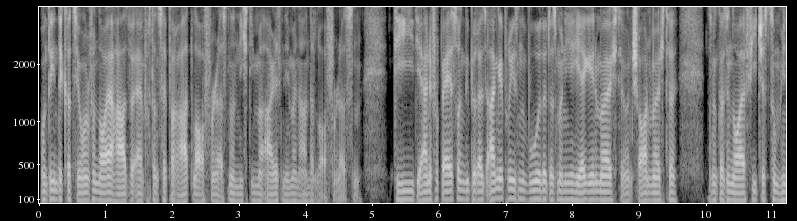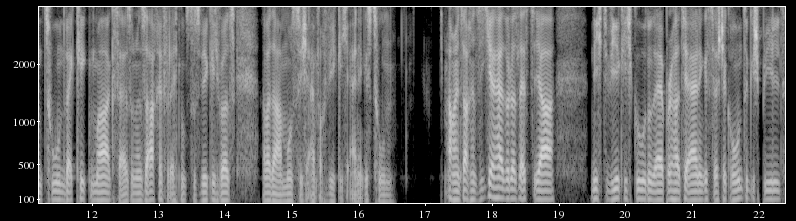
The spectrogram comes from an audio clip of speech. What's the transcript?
und die Integration von neuer Hardware einfach dann separat laufen lassen und nicht immer alles nebeneinander laufen lassen. Die, die eine Verbesserung, die bereits angepriesen wurde, dass man hierher gehen möchte und schauen möchte, dass man quasi neue Features zum Hinzu- und Wegklicken mag, sei so eine Sache, vielleicht nutzt das wirklich was, aber da muss sich einfach wirklich einiges tun. Auch in Sachen Sicherheit war das letzte Jahr nicht wirklich gut und Apple hat hier einiges sehr stark runtergespielt.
